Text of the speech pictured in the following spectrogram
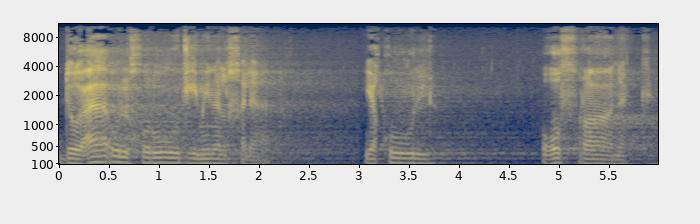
دعاء الخروج من الخلاء. يقول غفرانك.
